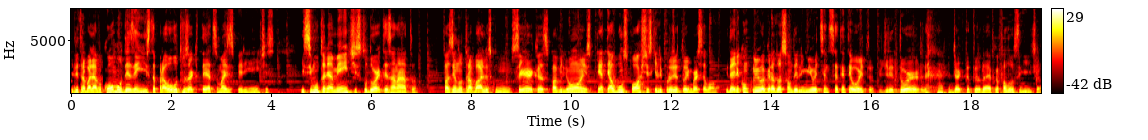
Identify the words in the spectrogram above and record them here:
Ele trabalhava como desenhista para outros arquitetos mais experientes, e simultaneamente estudou artesanato, fazendo trabalhos com cercas, pavilhões, tem até alguns postes que ele projetou em Barcelona. E daí ele concluiu a graduação dele em 1878. O diretor de arquitetura da época falou o seguinte: ó,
